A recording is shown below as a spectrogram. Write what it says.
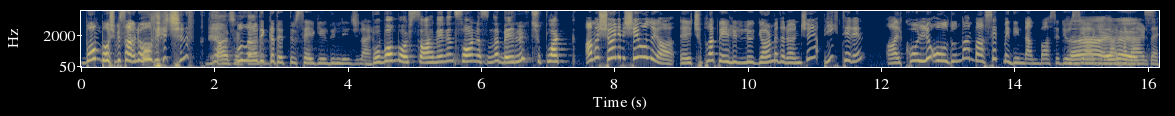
bomboş bir sahne olduğu için Gerçekten. bunlara dikkat ettim sevgili dinleyiciler. Bu bomboş sahnenin sonrasında Behlül çıplak Ama şöyle bir şey oluyor. E, çıplak Behlül'ü görmeden önce Bihter'in alkollü olduğundan bahsetmediğinden bahsediyor Ha, Ziya Güler evet. haberde.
